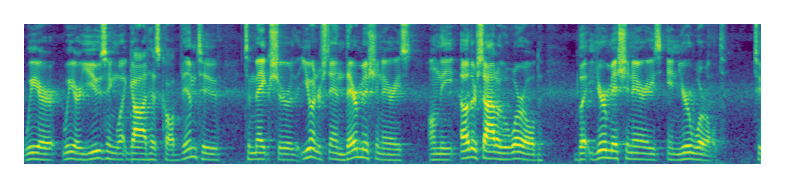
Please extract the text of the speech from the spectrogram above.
We are we are using what God has called them to to make sure that you understand they're missionaries on the other side of the world but you're missionaries in your world to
